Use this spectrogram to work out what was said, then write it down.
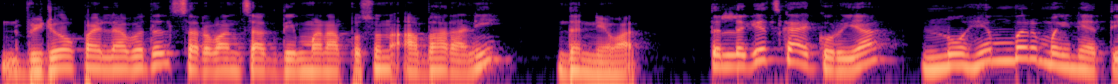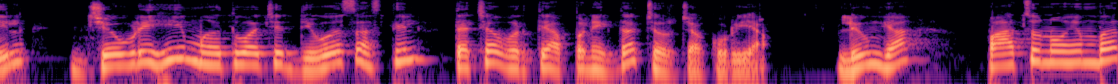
व्हिडिओ पाहिल्याबद्दल सर्वांचा अगदी मनापासून आभार आणि धन्यवाद. तर लगेच काय करूया? नोव्हेंबर महिन्यातील जेवढेही महत्त्वाचे दिवस असतील त्याच्यावरती आपण एकदा चर्चा करूया. लिहून घ्या. पाच नोव्हेंबर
